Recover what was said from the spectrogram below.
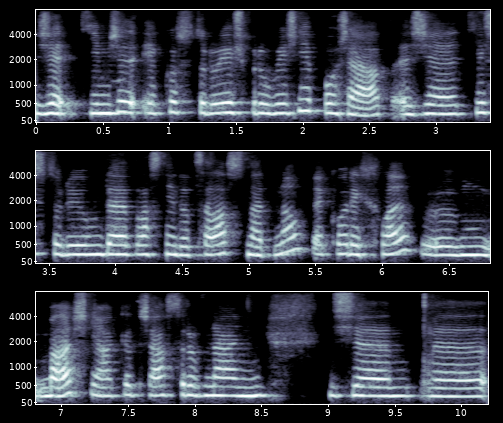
že tím, že jako studuješ průběžně pořád, že ti studium jde vlastně docela snadno, jako rychle? Máš nějaké třeba srovnání, že e,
